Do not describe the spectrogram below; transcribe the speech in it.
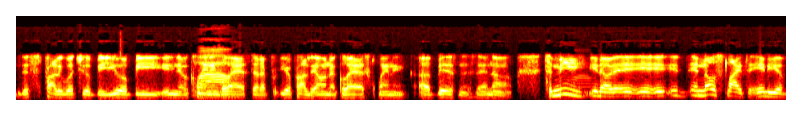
This is probably what you'll be. You'll be, you know, cleaning wow. glass. That are, you're probably on a glass cleaning uh, business." And uh, to me, wow. you know, it, it, it, and no slight to any of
